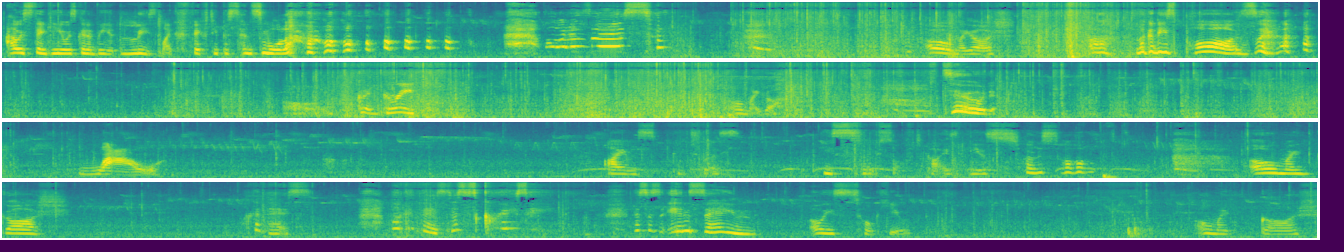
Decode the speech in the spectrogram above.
I was thinking he was to be at least like 50% smaller. what is this? Oh my gosh. Oh, look at these paws. Good grief. Oh my god. Dude. Wow. I am speechless. He's so soft, guys. He is so soft. Oh my gosh. Look at this. Look at this. This is crazy. This is insane. Oh, he's so cute. Oh my gosh.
